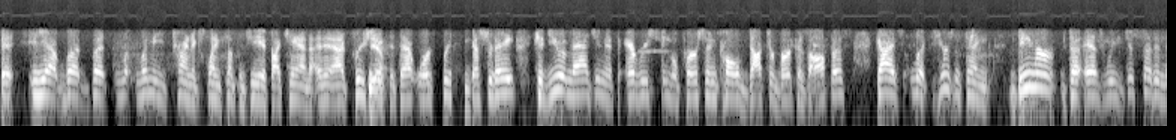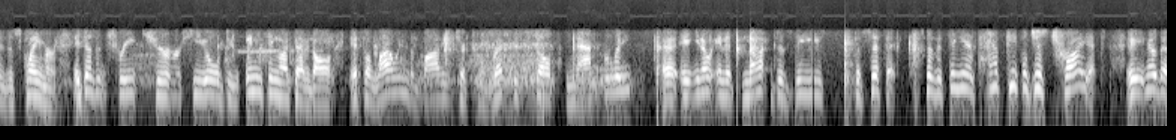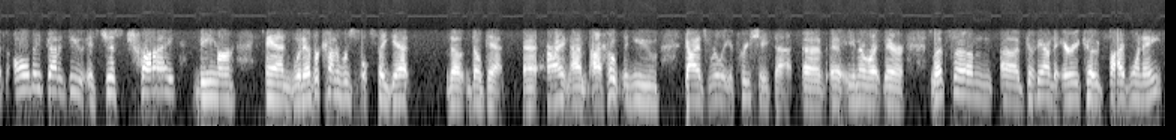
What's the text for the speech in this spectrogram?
Uh, yeah, but but l- let me try and explain something to you if I can. And I appreciate Yeah. that that worked for you yesterday. Could you imagine if every single person called Dr. Burka's office? Guys, look, here's the thing. BEMER, as we just said in the disclaimer, it doesn't treat, cure, heal, do anything like that at all. It's allowing the body to correct itself naturally, uh, it, you know, and it's not disease specific. So the thing is, have people just try it. You know, that's all they've got to do is just try BEMER, and whatever kind of results they get, they'll they'll get. Uh, all right, I, I hope that you guys really appreciate that. Uh, uh, you know, right there. Let's um, uh, go down to area code five one eight.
